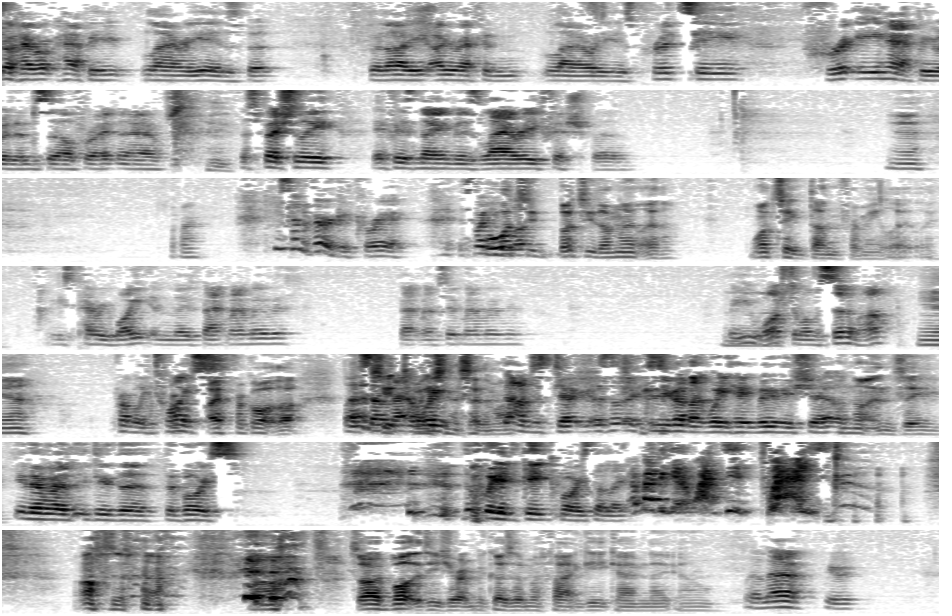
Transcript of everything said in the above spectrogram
not sure how happy Larry is, but but I, I reckon Larry is pretty pretty happy with himself right now, hmm. especially if his name is Larry Fishburne. Yeah. Sorry. He's had a very good career. It's when Well, what's he what's he done lately? Though? What's he done for me lately? he's Perry White in those Batman movies, Batman Superman movies. Well, you hmm. watched him on the cinema Yeah. Probably twice. I forgot that. Like I see it twice in the cinema. No, I'm just joking because you've got that We Hate Movies shirt I'm not insane. You know where they do the, the voice, the weird geek voice. They're like, "I'm only gonna watch it twice." Oh, so, oh, so I bought the t-shirt and because I'm a fat geek. I'm like, oh, Well, no, you,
